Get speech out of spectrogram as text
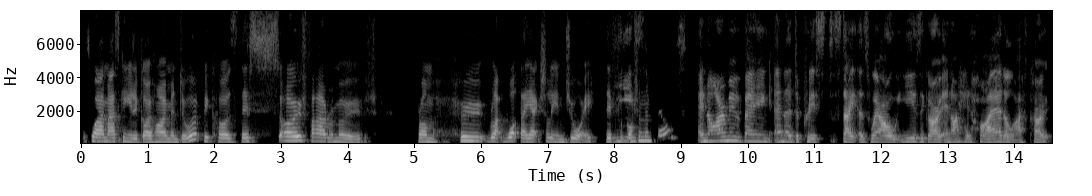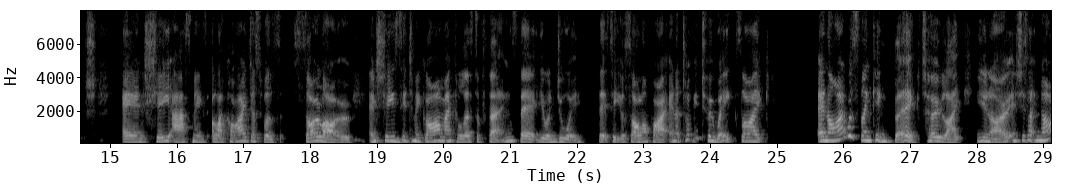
that's why i'm asking you to go home and do it because they're so far removed from who like what they actually enjoy they've yes. forgotten themselves and i remember being in a depressed state as well years ago and i had hired a life coach and she asked me like i just was so low and she mm. said to me go and make a list of things that you enjoy that set your soul on fire. And it took me two weeks. Like, and I was thinking big too, like, you know, and she's like, no,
